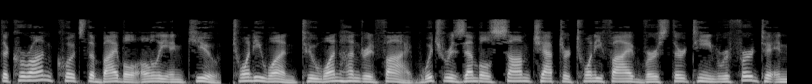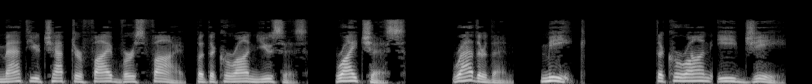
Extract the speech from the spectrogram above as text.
The Quran quotes the Bible only in Q. 21-105 which resembles Psalm chapter 25 verse 13 referred to in Matthew chapter 5 verse 5, but the Quran uses «righteous» rather than meek. The Quran e.g.,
